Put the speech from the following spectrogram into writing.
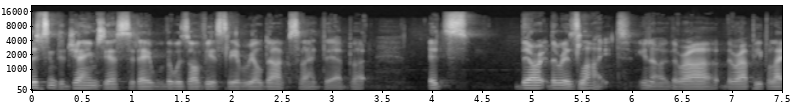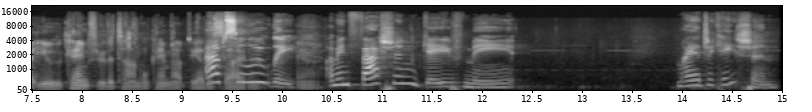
listening to James yesterday, there was obviously a real dark side there, but it's there. There is light. You know, there are there are people like you who came through the tunnel, came out the other side. Absolutely. yeah. I mean, fashion gave me my education.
